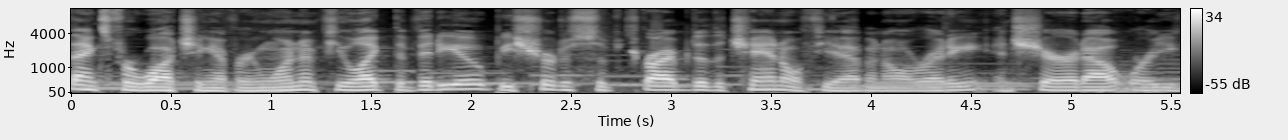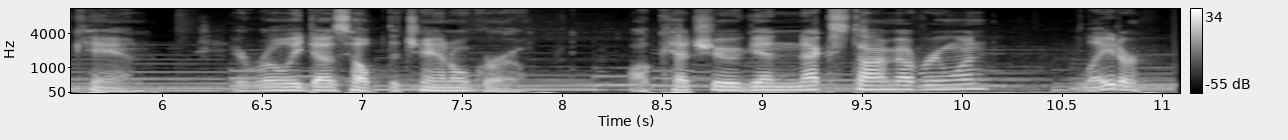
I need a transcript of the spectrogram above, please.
Thanks for watching everyone. If you liked the video, be sure to subscribe to the channel if you haven't already, and share it out where you can. It really does help the channel grow. I'll catch you again next time everyone. Later.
